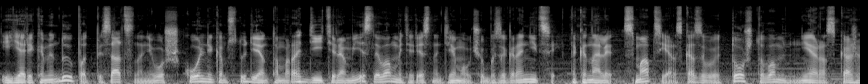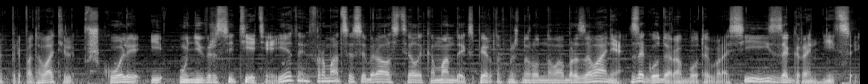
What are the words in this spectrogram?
И я рекомендую подписаться на него школьникам, студентам, родителям, если вам интересна тема учебы за границей. На канале SMAPS я рассказываю то, что вам не расскажет преподаватель в школе и университете. И эта информация собиралась целой командой экспертов международного образования за годы работы в России и за границей.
